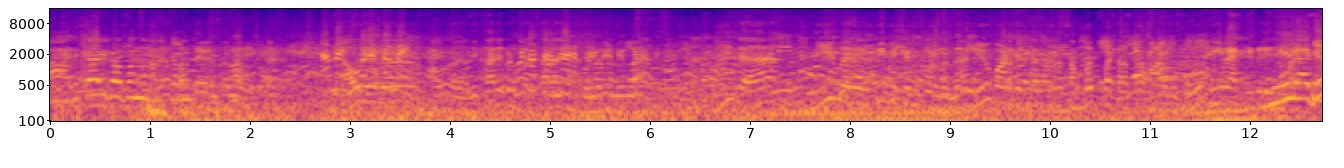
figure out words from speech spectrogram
ಆ ಅಧಿಕಾರಿಗಳು ಬಂದು ನಾನು ಕೆಲವೊಂದು ಅಧಿಕಾರಿಗಳು ಬರ್ತಾರ ತೊಂದರೆ ಏನಿಲ್ಲ ಈಗ ನೀವು ಇಂಟಿಮೇಷನ್ ಕೊಡೋದನ್ನ ನೀವು ಮಾಡ್ಬೇಕಂದ್ರೆ ಸಂಬಂಧಪಟ್ಟ ಮಾಡಬೇಕು ಮಾಡ್ಬೇಕು ನೀವ್ ಯಾಕೆ?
